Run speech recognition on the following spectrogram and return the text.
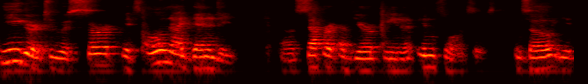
eager to assert its own identity uh, separate of European influences. And so it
